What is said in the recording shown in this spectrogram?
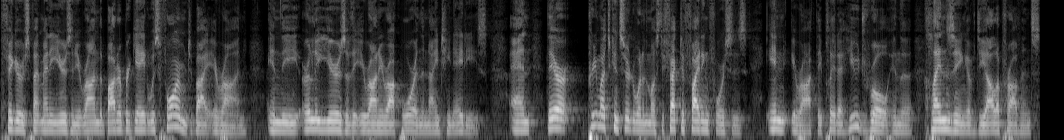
figure who spent many years in Iran. The Badr Brigade was formed by Iran in the early years of the Iran Iraq War in the 1980s. And they're pretty much considered one of the most effective fighting forces in Iraq. They played a huge role in the cleansing of Diyala province,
